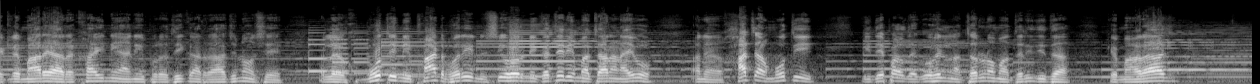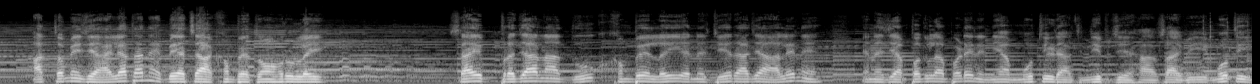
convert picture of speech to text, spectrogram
એટલે મારે આ રખાઈને આની ઉપર અધિકાર રાજનો છે. એટલે મોતીની ફાંટ ભરીને સિહોરની કચેરીમાં ચારણ આવ્યો અને સાચા મોતી એ દેપાલદે ગોહિલના ચરણોમાં ધરી દીધા કે મહારાજ, આ તમે જે હાલ્યા હતા ને, બે ચા ખંભે તોહરું લઈ સાહેબ, પ્રજાના દુઃખ ખંભે લઈ અને જે રાજા હાલે ને, એને જ્યાં પગલા પડે ને, ત્યાં મોતીડા જ નીપજે. હા, સાહેબ એ મોતી.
